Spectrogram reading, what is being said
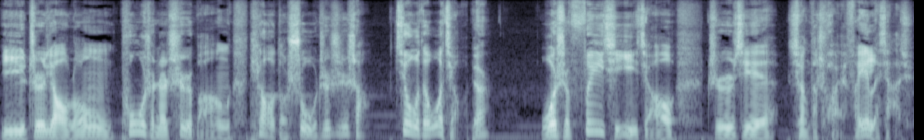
一只药龙扑扇着翅膀，跳到树枝之上，就在我脚边。我是飞起一脚，直接将它踹飞了下去。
